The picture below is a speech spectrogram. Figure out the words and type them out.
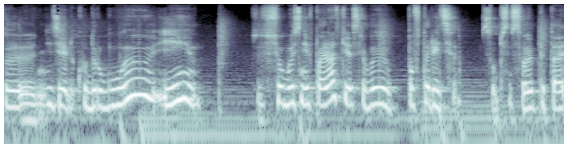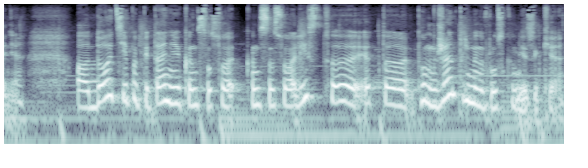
недельку-другую, и все будет с ней в порядке, если вы повторите, собственно, свое питание. А до типа питания консенсу... консенсуалист — это, по-моему, джентльмен в русском языке,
